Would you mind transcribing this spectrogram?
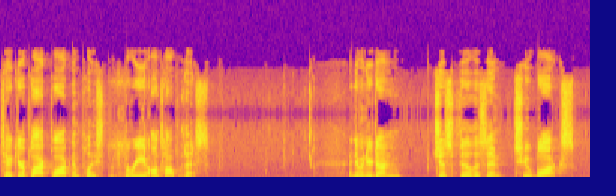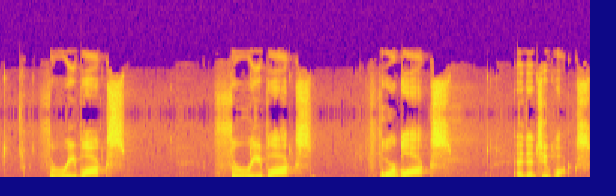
take your black block and place the three on top of this. And then when you're done, just fill this in. Two blocks, three blocks, three blocks, four blocks, and then two blocks.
